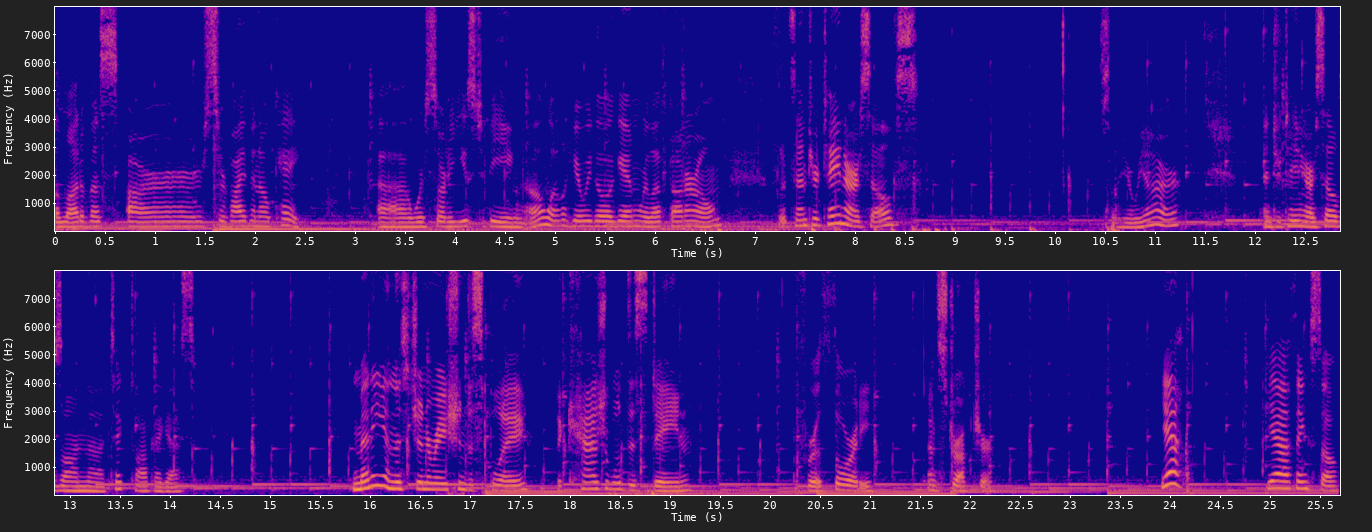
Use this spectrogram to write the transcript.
a lot of us are surviving okay uh, we're sort of used to being, oh, well, here we go again. We're left on our own. Let's entertain ourselves. So here we are, entertaining ourselves on uh, TikTok, I guess. Many in this generation display a casual disdain for authority and structure. Yeah, yeah, I think so.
